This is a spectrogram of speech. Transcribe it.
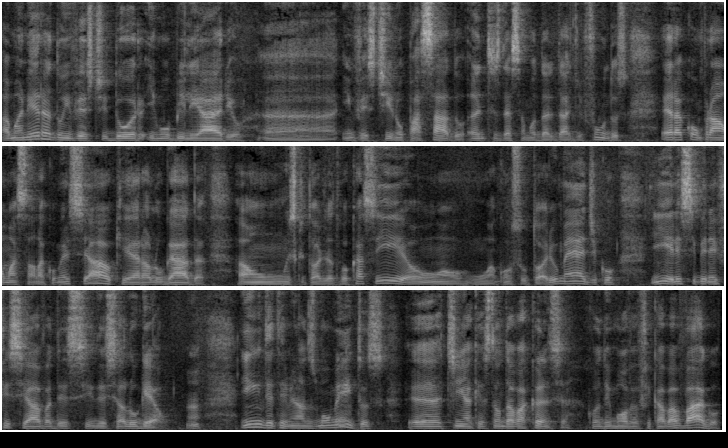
a maneira do investidor imobiliário uh, investir no passado, antes dessa modalidade de fundos, era comprar uma sala comercial que era alugada a um escritório de advocacia, um, um consultório médico, e ele se beneficiava desse, desse aluguel. Né? Em determinados momentos, eh, tinha a questão da vacância. Quando o imóvel ficava vago,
